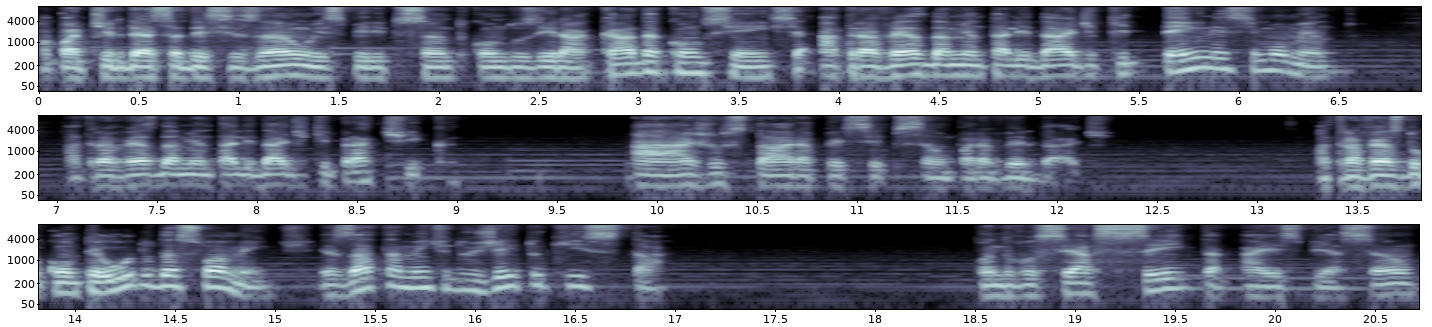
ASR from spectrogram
A partir dessa decisão, o Espírito Santo conduzirá cada consciência através da mentalidade que tem nesse momento, através da mentalidade que pratica, a ajustar a percepção para a verdade. Através do conteúdo da sua mente, exatamente do jeito que está. Quando você aceita a expiação,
